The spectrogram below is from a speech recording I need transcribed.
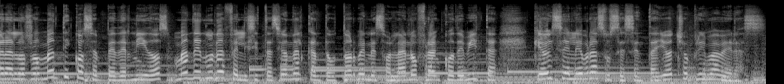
Para los románticos empedernidos, manden una felicitación al cantautor venezolano Franco De Vita, que hoy celebra sus 68 primaveras.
